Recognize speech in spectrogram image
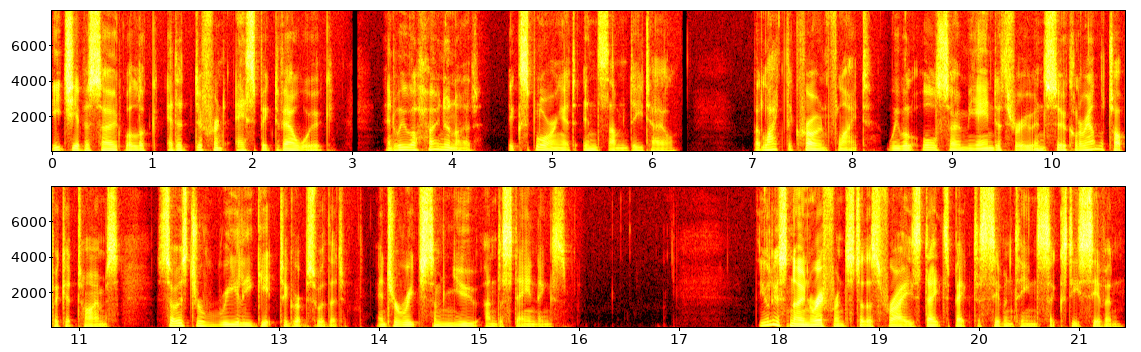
Each episode will look at a different aspect of our work, and we will hone in on it, exploring it in some detail. But like the crow in flight, we will also meander through and circle around the topic at times so as to really get to grips with it and to reach some new understandings. The earliest known reference to this phrase dates back to 1767.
